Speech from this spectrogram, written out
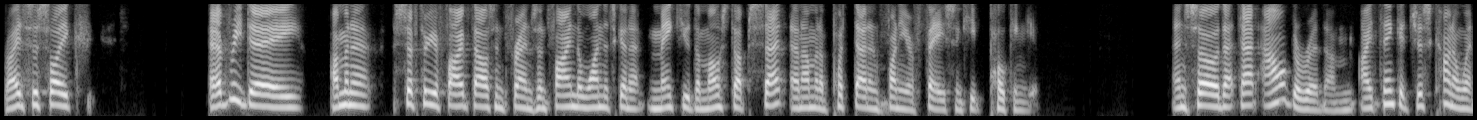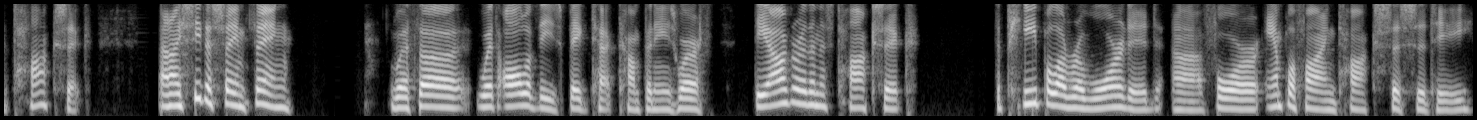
Right. It's just like every day I'm going to sift through your 5,000 friends and find the one that's going to make you the most upset. And I'm going to put that in front of your face and keep poking you. And so that that algorithm, I think it just kind of went toxic. And I see the same thing with uh with all of these big tech companies where the algorithm is toxic the people are rewarded uh, for amplifying toxicity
